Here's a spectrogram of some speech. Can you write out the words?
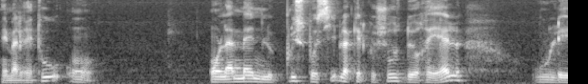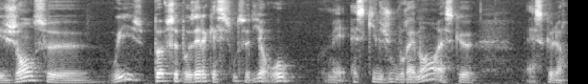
Mais malgré tout, on, on l'amène le plus possible à quelque chose de réel où les gens se, oui, peuvent se poser la question de se dire oh, mais est-ce qu'ils jouent vraiment? Est-ce que, est-ce que leur,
